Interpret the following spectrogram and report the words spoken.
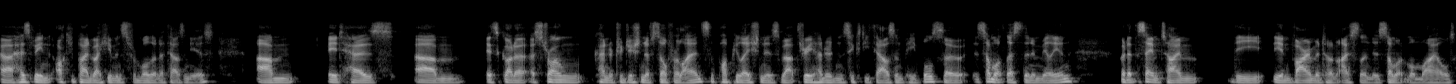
uh, has been occupied by humans for more than a thousand years. Um, it has um, it's got a, a, strong kind of tradition of self-reliance. The population is about 360,000 people, so somewhat less than a million. But at the same time, the the environment on Iceland is somewhat more mild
